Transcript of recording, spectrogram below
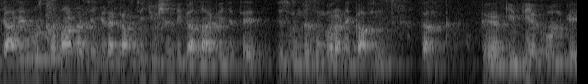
ਜ਼ਿਆਦਾ ਉਸ ਤੋਂ ਬਾਅਦ ਅਸੀਂ ਜਿਹੜਾ ਕਨਸਟੀਟਿਊਸ਼ਨ ਦੀ ਗੱਲ ਆ ਕੇ ਜਿੱਥੇ ਜਸਵਿੰਦਰ ਸਿੰਘ ਹੋਰਾਂ ਨੇ ਕਾਫੀ ਗੱਲ ਕੀਤੀ ਹੈ ਖੋਲ ਕੇ,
